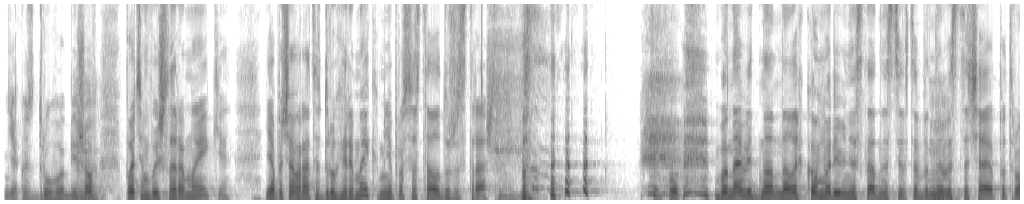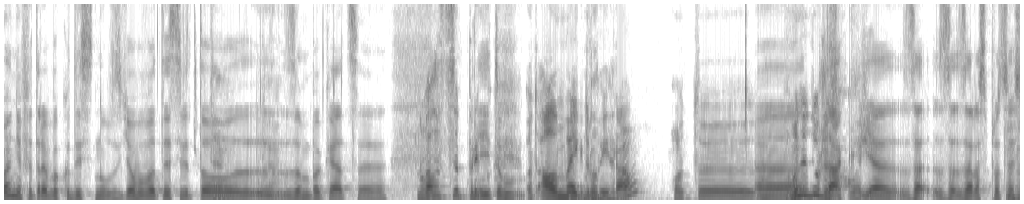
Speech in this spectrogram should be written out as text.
Якось другу обійшов. Мгм. Потім вийшли ремейки. Я почав грати в другий ремейк, мені просто стало дуже страшно. Типу, бо навіть на, на легкому рівні складності в тебе не вистачає патронів, і треба кудись ну, зйобуватись від того Так, е, зомбака. Це... Ну, але це. І тому, От Alan Wake Ну, другий грав. От е, е, вони дуже так, схожі. Я за, за, зараз про це Мгм.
